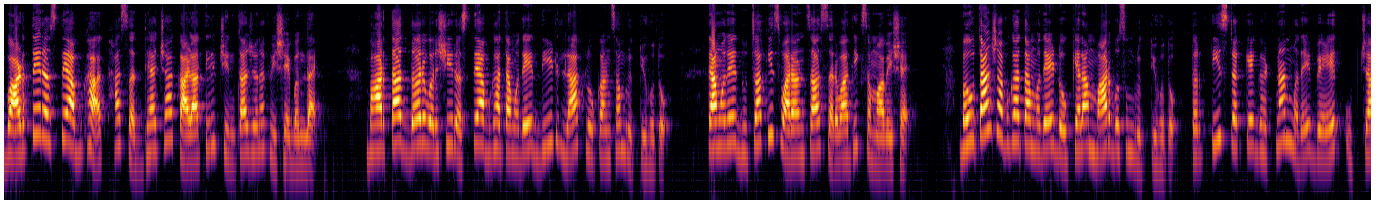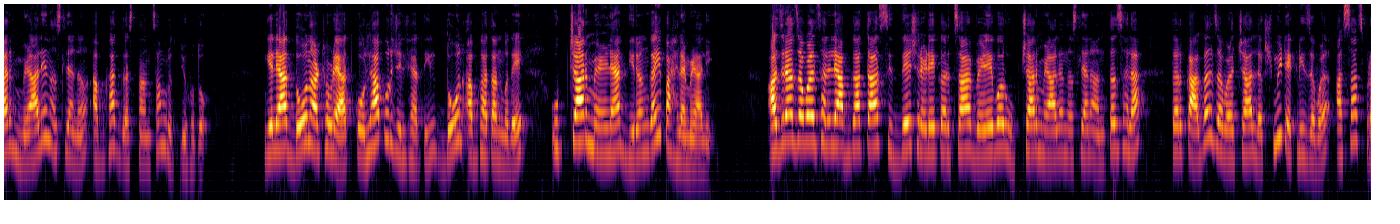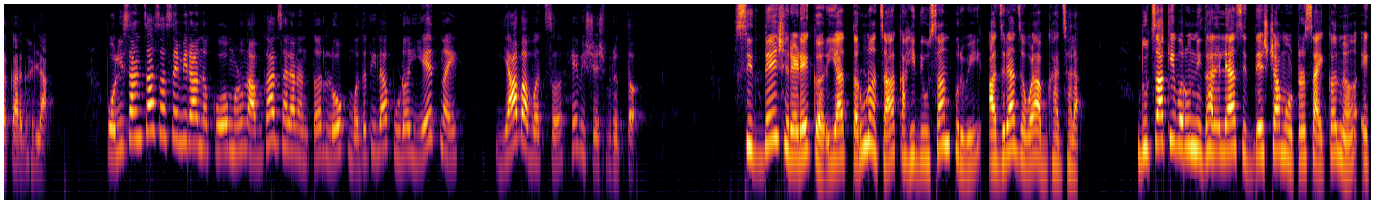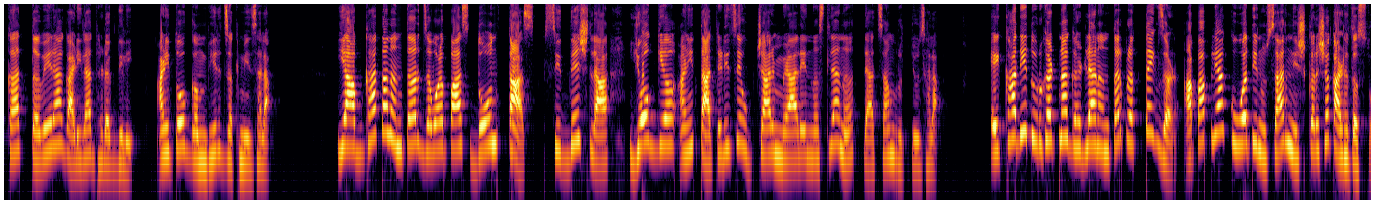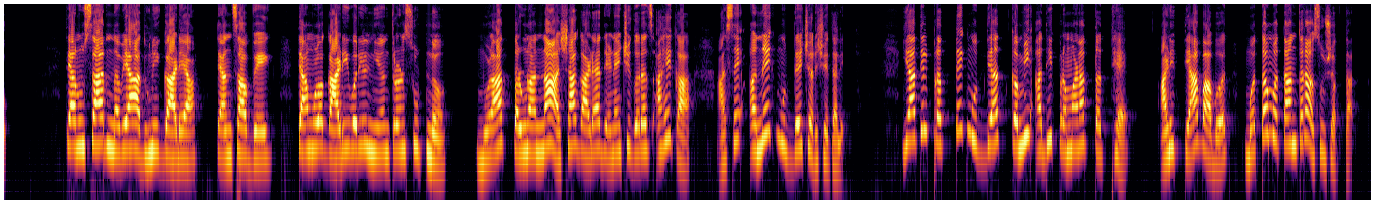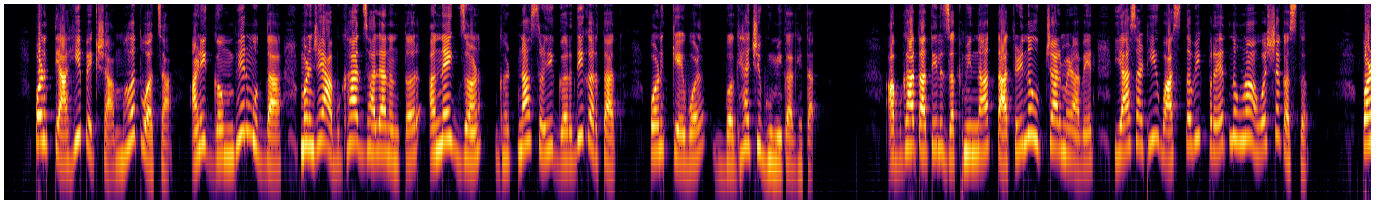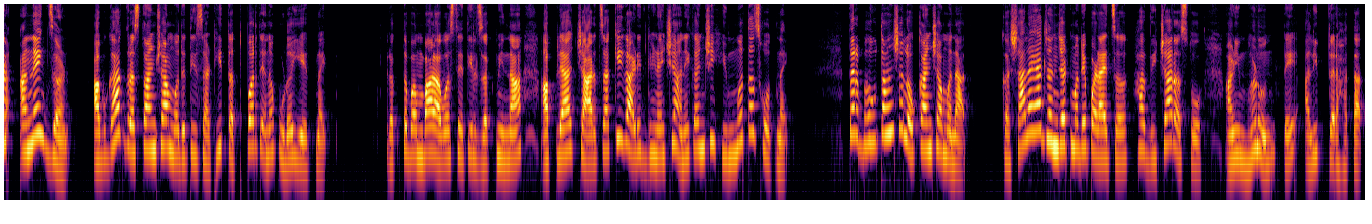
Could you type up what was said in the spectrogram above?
वाढते रस्ते अपघात हा सध्याच्या काळातील चिंताजनक विषय बनलाय. भारतात दरवर्षी रस्ते अपघातामध्ये दीड लाख लोकांचा मृत्यू होतो. त्यामध्ये दुचाकी स्वारांचा सर्वाधिक समावेश आहे. बहुतांश अपघातामध्ये डोक्याला मार बसून मृत्यू होतो. तर तीस टक्के घटनांमध्ये वेळेत उपचार मिळाले नसल्यानं अपघातग्रस्तांचा मृत्यू होतो. गेल्या दोन आठवड्यात कोल्हापूर जिल्ह्यातील दोन अपघातांमध्ये उपचार मिळण्यात दिरंगाई पाहायला मिळाली. आजऱ्याजवळ झालेल्या अपघातात सिद्धेश रेडेकरचा वेळेवर उपचार मिळाला नसल्यानं अंत झाला तर कागलजवळच्या लक्ष्मी टेकडीजवळ असाच प्रकार घडला. पोलिसांचाच असेमिरा नको म्हणून अपघात झाल्यानंतर लोक मदतीला पुढं येत नाहीत याबाबतचं हे विशेष वृत्त. सिद्धेश रेडेकर या तरुणाचा काही दिवसांपूर्वी आजऱ्याजवळ अपघात झाला. दुचाकीवरून निघालेल्या सिद्धेशच्या मोटरसायकलनं एका तवेरा गाडीला धडक दिली आणि तो गंभीर जखमी झाला. या अपघातानंतर जवळपास दोन तास सिद्धेशला योग्य आणि तातडीचे उपचार मिळाले नसल्यानं त्याचा मृत्यू झाला. एखादी दुर्घटना घडल्यानंतर प्रत्येकजण आपापल्या कुवतीनुसार निष्कर्ष काढत असतो. त्यानुसार नव्या आधुनिक गाड्या त्यांचा वेग त्यामुळं गाडीवरील नियंत्रण सुटणं मुळात तरुणांना अशा गाड्या देण्याची गरज आहे का असे अनेक मुद्दे चर्चेत आले. यातील प्रत्येक मुद्द्यात कमी अधिक प्रमाणात तथ्य आहे. आणि त्याबाबत मतमतांतर असू शकतात. पण त्याहीपेक्षा महत्त्वाचा आणि गंभीर मुद्दा म्हणजे अपघात झाल्यानंतर अनेक जण घटनास्थळी गर्दी करतात पण केवळ बघ्याची भूमिका घेतात. अपघातातील जखमींना तातडीनं उपचार मिळावेत यासाठी वास्तविक प्रयत्न होणं आवश्यक असतं. पण अनेक जण अपघातग्रस्तांच्या मदतीसाठी तत्परतेनं पुढे येत नाहीत. रक्तबंबाळ अवस्थेतील जखमींना आपल्या चारचाकी गाडीत घेण्याची अनेकांची हिंमतच होत नाही. तर बहुतांश लोकांच्या मनात कशाला या झंझटमध्ये पडायचं हा विचार असतो आणि म्हणून ते अलिप्त राहतात.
